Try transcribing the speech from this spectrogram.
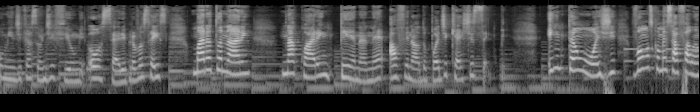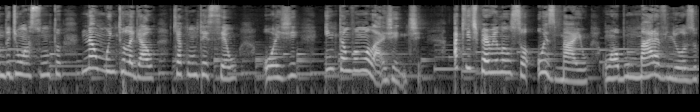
uma indicação de filme ou série para vocês maratonarem na quarentena, né? Ao final do podcast sempre. Então hoje vamos começar falando de um assunto não muito legal que aconteceu hoje. Então vamos lá, gente. Katy Perry lançou o Smile, um álbum maravilhoso,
